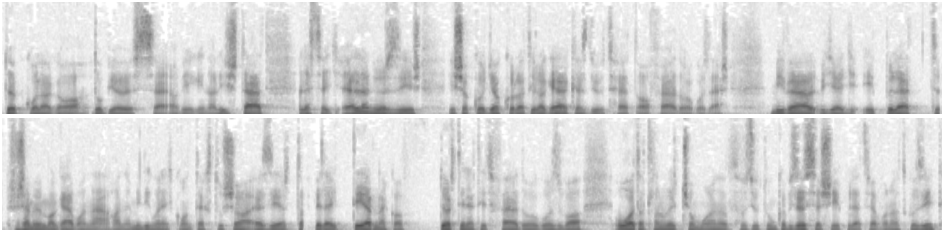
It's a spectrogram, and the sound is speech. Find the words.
több kollega dobja össze a végén a listát, lesz egy ellenőrzés, és akkor gyakorlatilag elkezdődhet a feldolgozás. Mivel ugye egy épület sosem önmagában áll, hanem mindig van egy kontextusa, ezért például egy térnek a történetét feldolgozva óvatatlanul egy csomó adathoz jutunk, ami az összes épületre vonatkozik.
